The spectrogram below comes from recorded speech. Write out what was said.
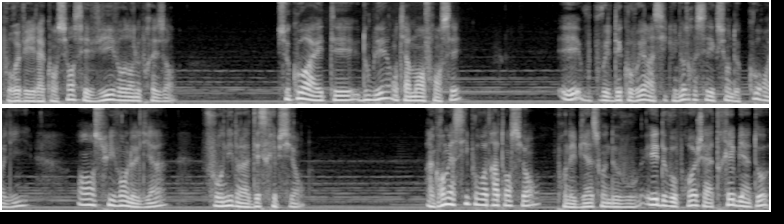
pour réveiller la conscience et vivre dans le présent. Ce cours a été doublé entièrement en français et vous pouvez le découvrir ainsi qu'une autre sélection de cours en ligne en suivant le lien fourni dans la description. Un grand merci pour votre attention, prenez bien soin de vous et de vos proches et à très bientôt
